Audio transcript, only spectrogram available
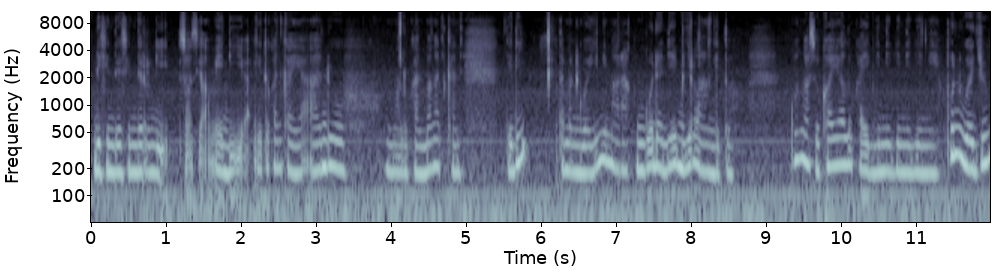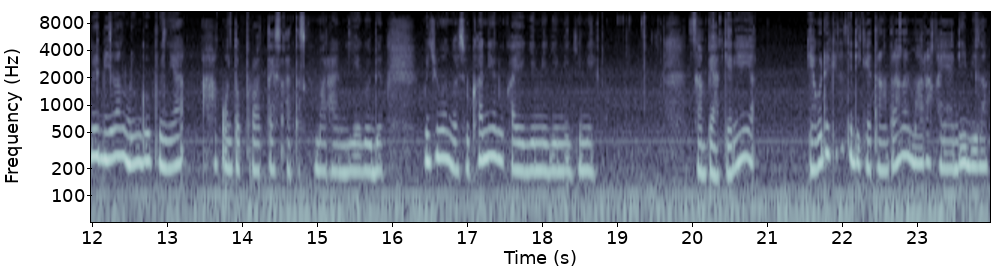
disindir-sindir di sosial media gitu kan kayak aduh memalukan banget kan. Jadi teman gue ini marah ke gue dan dia bilang gitu gue nggak suka ya lu kayak gini gini gini. Pun gue juga bilang dong gue punya hak untuk protes atas kemarahan dia. Gue bilang gue juga nggak suka nih lu kayak gini gini gini. Sampai akhirnya ya ya udah kita jadi kayak terang-terangan marah kayak dia bilang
